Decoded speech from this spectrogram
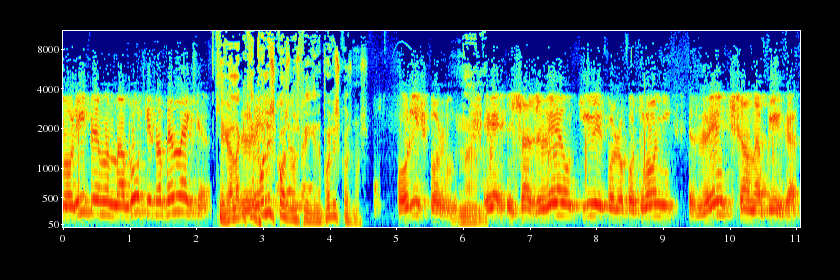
νωρίτερα να δω και τα παιδάκια. Και καλά και πολλοί κόσμος πήγαινε, πολλοί κόσμος. Πολλοί κόσμος. Ναι, ναι. Ε, σας λέω κύριε Κολοκοτρώνη δεν ξαναπήγα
